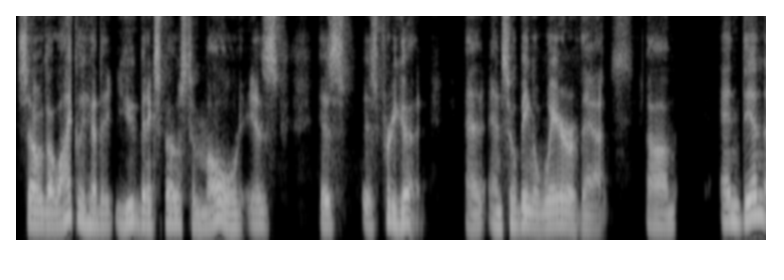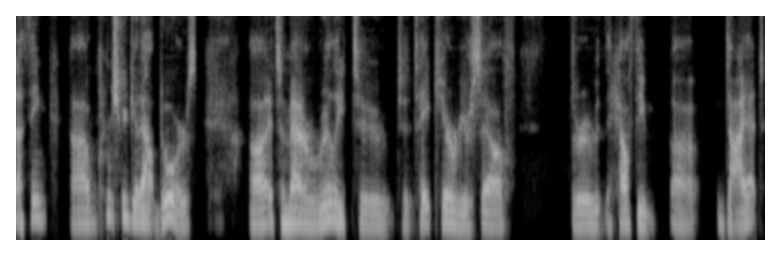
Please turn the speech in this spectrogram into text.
So the likelihood that you've been exposed to mold is is is pretty good, and and so being aware of that, um, and then I think uh, once you get outdoors, uh, it's a matter really to to take care of yourself through the healthy uh, diet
